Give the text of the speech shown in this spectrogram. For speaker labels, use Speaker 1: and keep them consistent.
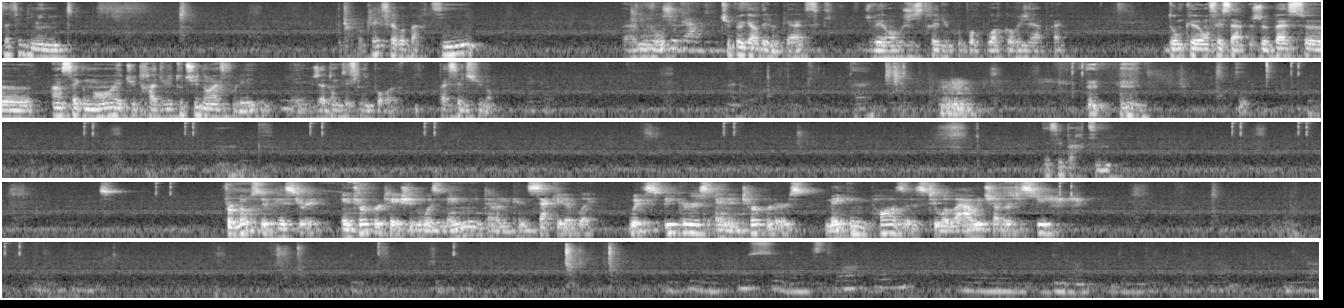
Speaker 1: Ça fait 10 minutes. Ok, c'est reparti. À nouveau,
Speaker 2: Je garde.
Speaker 1: tu peux garder le casque. Je vais enregistrer du coup pour pouvoir corriger après. Donc euh, on fait ça. Je passe euh, un segment et tu traduis tout de suite dans la foulée. Et j'attends que tu aies fini pour euh, passer le suivant. Et c'est parti.
Speaker 3: For most of history, interpretation was mainly done consecutively, with speakers and interpreters making pauses to allow each other to speak.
